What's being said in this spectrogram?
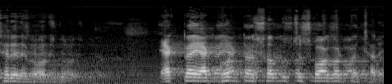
ছেড়ে দেবে অজগুলো একটা এক ঘণ্টা, সর্বোচ্চ সোয়া ঘণ্টা ছাড়ে।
